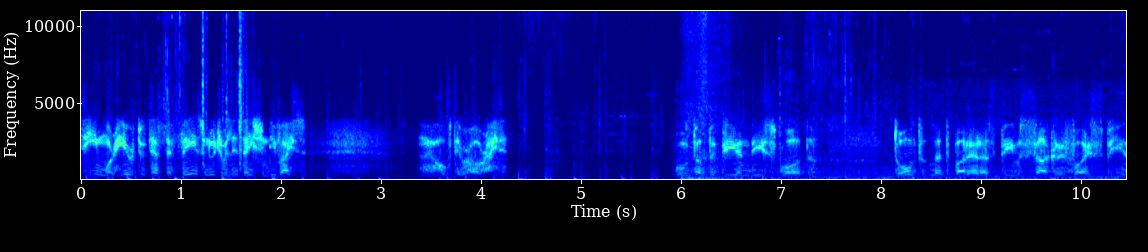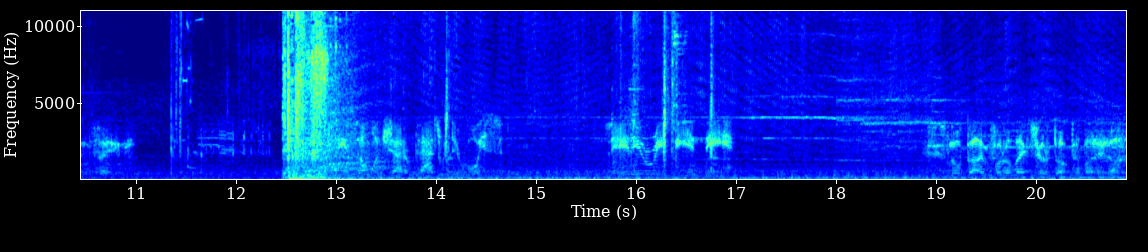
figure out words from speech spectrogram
Team were here to test a phase neutralization device. I hope they were all right. Boot up the D&D squad. Don't let Barrera's team sacrifice be in vain. See someone shatter blast with their voice? Let it rip, B&D. This is no time for a lecture, Dr. Barrera.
